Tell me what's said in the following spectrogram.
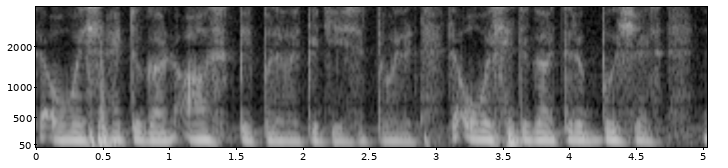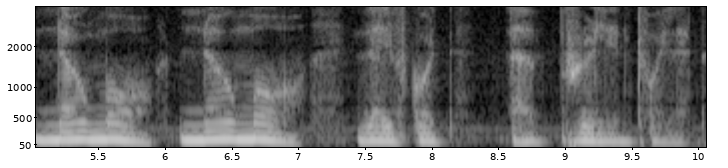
They always had to go and ask people if they could use the toilet. They always had to go to the bushes. No more, no more. They've got a brilliant toilet.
